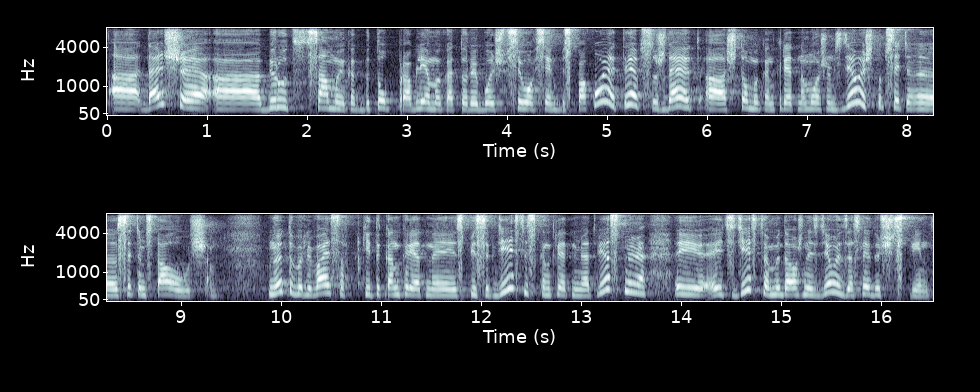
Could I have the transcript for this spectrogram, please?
а дальше а, берут самые как бы, топ-проблемы, которые больше всего всех беспокоят, и обсуждают, а, что мы конкретно можем сделать, чтобы с этим, э, с этим стало лучше. Но это выливается в какие-то конкретные список действий с конкретными ответственными, и эти действия мы должны сделать за следующий спринт.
